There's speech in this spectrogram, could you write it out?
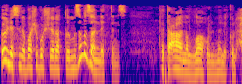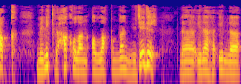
Öylesine başıboş yarattığımızı mı zannettiniz? فَتَعَالَ اللّٰهُ الْمَلِكُ الْحَقِّ Melik ve hak olan Allah bundan yücedir. La ilahe illa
